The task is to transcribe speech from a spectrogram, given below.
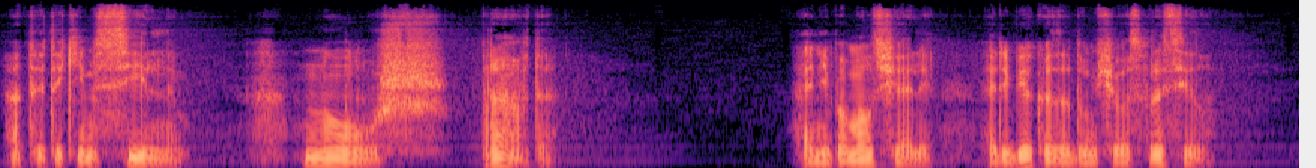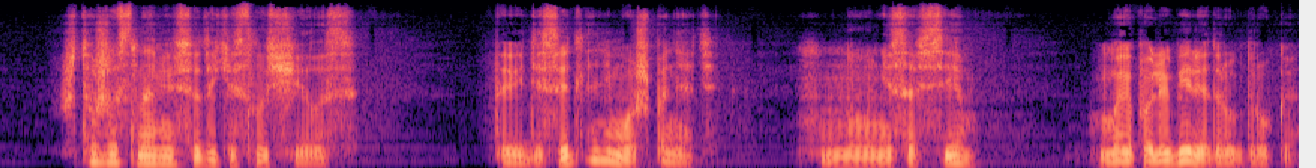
А ты таким сильным. Ну уж, правда. Они помолчали. Ребекка задумчиво спросила. Что же с нами все-таки случилось? Ты действительно не можешь понять? Ну, не совсем. Мы полюбили друг друга.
